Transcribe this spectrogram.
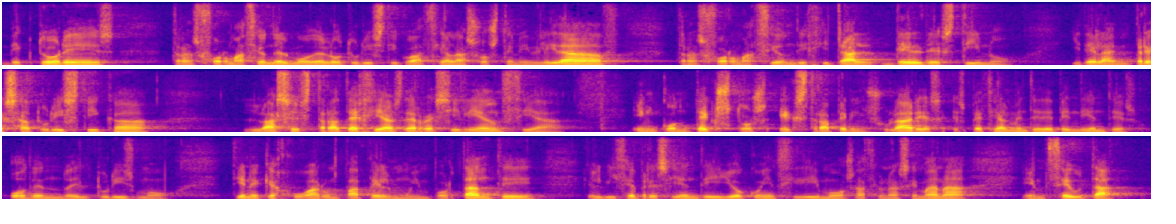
vectores, transformación del modelo turístico hacia la sostenibilidad, transformación digital del destino y de la empresa turística, las estrategias de resiliencia en contextos extrapeninsulares, especialmente dependientes o donde el turismo tiene que jugar un papel muy importante. El vicepresidente y yo coincidimos hace una semana en Ceuta,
